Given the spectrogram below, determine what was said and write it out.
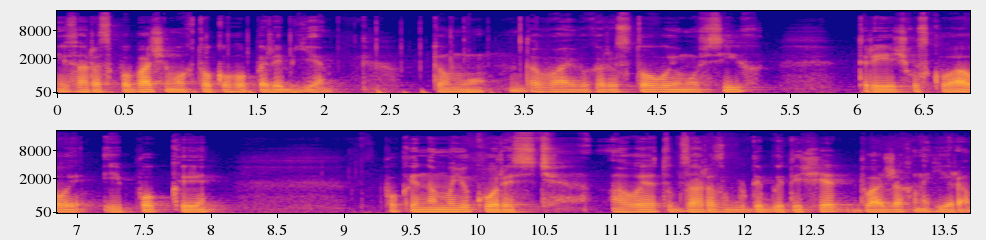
І зараз побачимо, хто кого переб'є. Тому давай використовуємо всіх. Трієчку склали і поки, поки на мою користь. Але тут зараз буде бити ще два джахангіра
